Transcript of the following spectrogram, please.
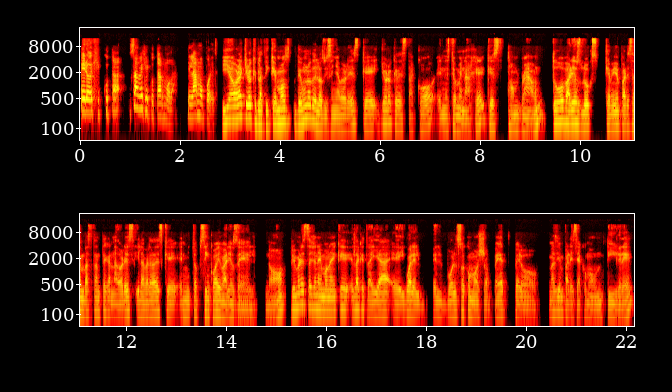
pero ejecuta, sabe ejecutar moda. Y la amo por eso. Y ahora quiero que platiquemos de uno de los diseñadores que yo creo que destacó en este homenaje, que es Tom Brown. Tuvo varios looks que a mí me parecen bastante ganadores y la verdad es que en mi top 5 hay varios de él, ¿no? Primero está Janelle Monáe, que es la que traía eh, igual el, el bolso como Chopet, pero más bien parecía como un tigre,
